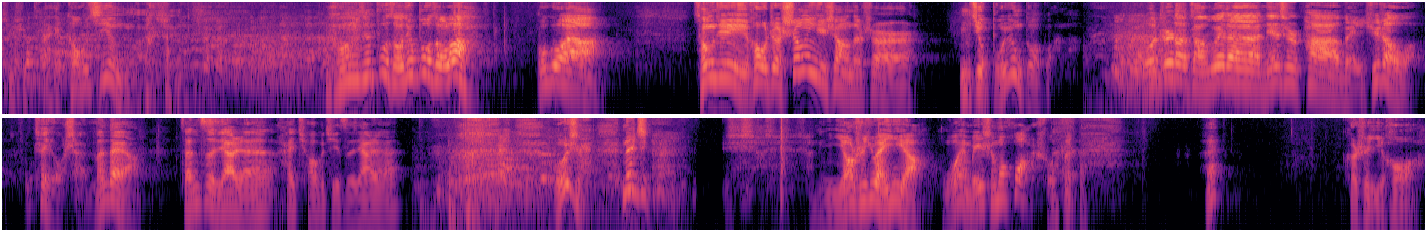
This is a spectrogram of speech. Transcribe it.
真是太高兴了。好，那不走就不走了。不过呀，从今以后这生意上的事儿，你就不用多管了。我知道掌柜的您是怕委屈着我，这有什么的呀？咱自家人还瞧不起自家人？不是，那这，你要是愿意啊，我也没什么话说。哎，可是以后啊，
